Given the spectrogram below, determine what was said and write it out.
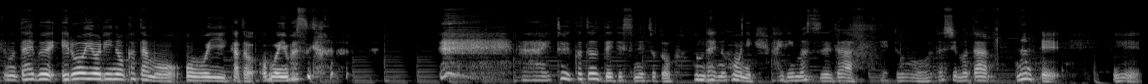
でも、だいぶエロ寄りの方も多いかと思いますが。はい。ということでですね、ちょっと本題の方に入りますが、えっと、私また、なんて、えー、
